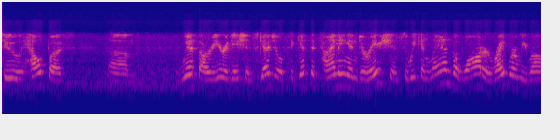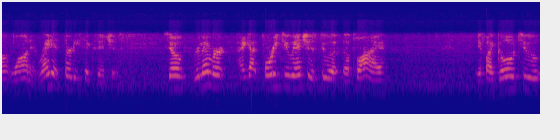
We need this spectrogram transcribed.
to help us um, with our irrigation schedule to get the timing and duration so we can land the water right where we want it, right at 36 inches. So remember, I got 42 inches to apply. If I go to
